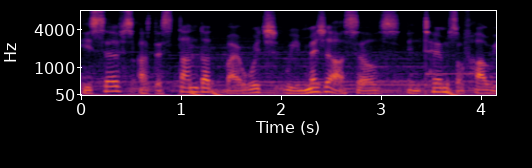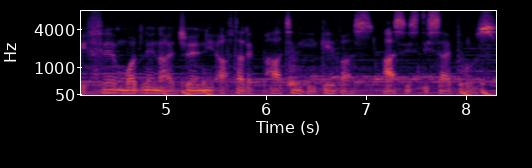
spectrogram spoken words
He serves as the standard by which we measure ourselves in terms of how we fare modeling our journey after the pattern He gave us as His disciples.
